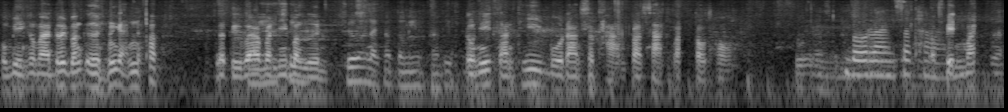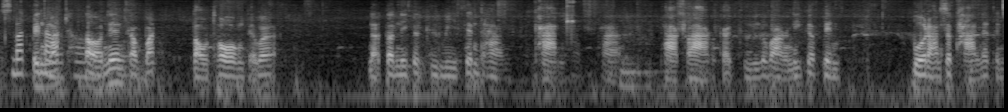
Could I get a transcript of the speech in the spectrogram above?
ผมเองก็มาโดยบังเอิญเหมือนกันเนาะก็ถือว่าวันนี้บังเอิญชื่อว่าอะไรครับตรงนี้สถานที่ตรงนี้สถานที่โบราณสถานปราสาทวัดเต่าทอง โบราณสถาน เป็นวัดวัดเป็นเต่าวัดทอง ต่อเนื่องกับวัดเต่าทอง แต่ว่าณตอนนี้ก็คือมีเส้นทางผ่านครับผ่านผ่ากลางก็คือระหว่างนี้ก็เป็นโบราณสถานแล้วเป็น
